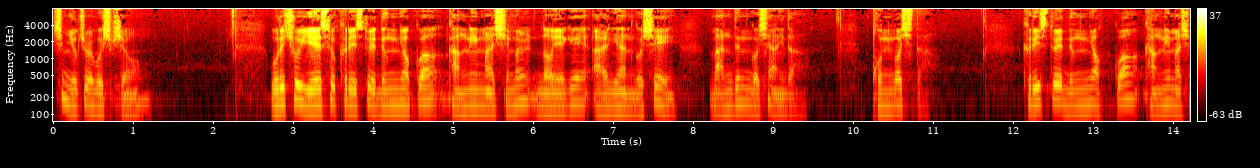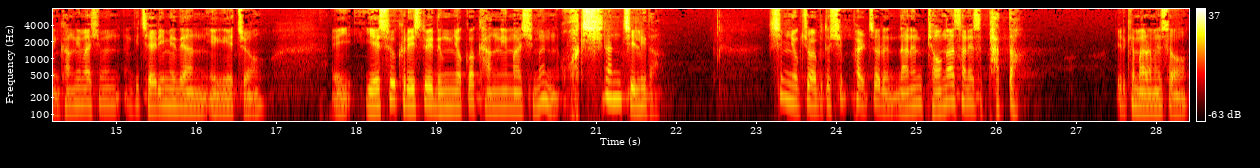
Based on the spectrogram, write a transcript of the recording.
16절 보십시오. 우리 주 예수 그리스도의 능력과 강림하심을 너에게 알게 한 것이 만든 것이 아니다. 본 것이다. 그리스도의 능력과 강림하심, 강림하심은 재림에 대한 얘기겠죠. 예수 그리스도의 능력과 강림하심은 확실한 진리다. 16절부터 18절은 나는 변화산에서 봤다. 이렇게 말하면서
